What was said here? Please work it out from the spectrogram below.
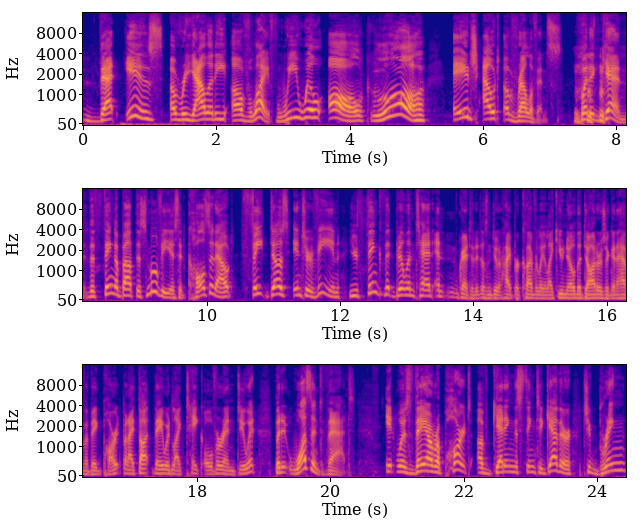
that is a reality of life. We will all ugh, age out of relevance. But again, the thing about this movie is it calls it out. Fate does intervene. You think that Bill and Ted, and granted, it doesn't do it hyper cleverly, like you know the daughters are going to have a big part, but I thought they would like take over and do it. But it wasn't that. It was they are a part of getting this thing together to bring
